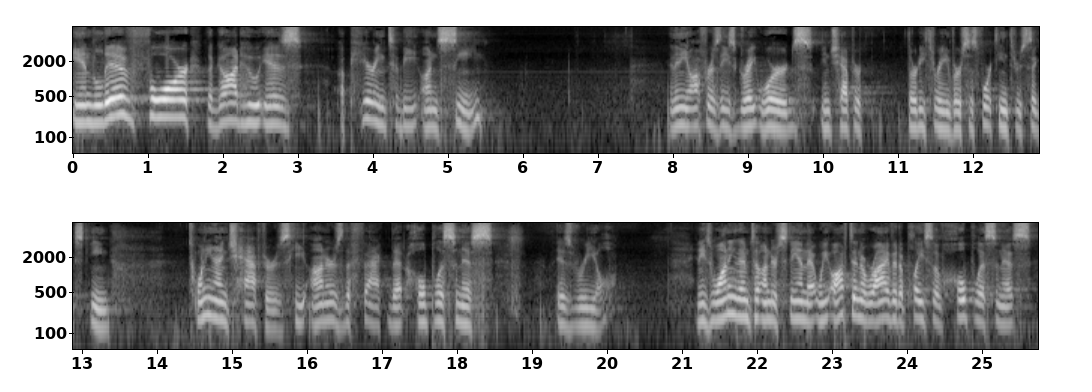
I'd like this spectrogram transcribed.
and live for the God who is appearing to be unseen. And then he offers these great words in chapter 33, verses 14 through 16. 29 chapters, he honors the fact that hopelessness is real. And he's wanting them to understand that we often arrive at a place of hopelessness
